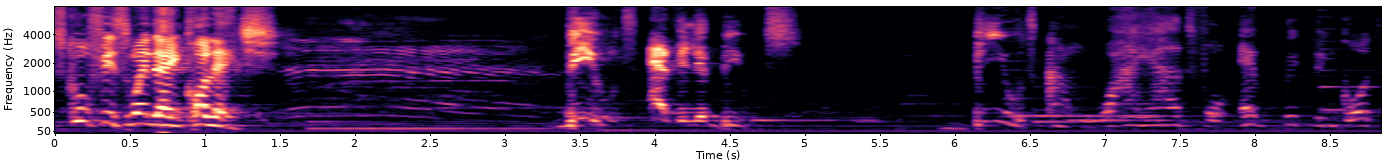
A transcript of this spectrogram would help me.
school fees when they're in college. Built, heavily built. Built and wired for everything God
